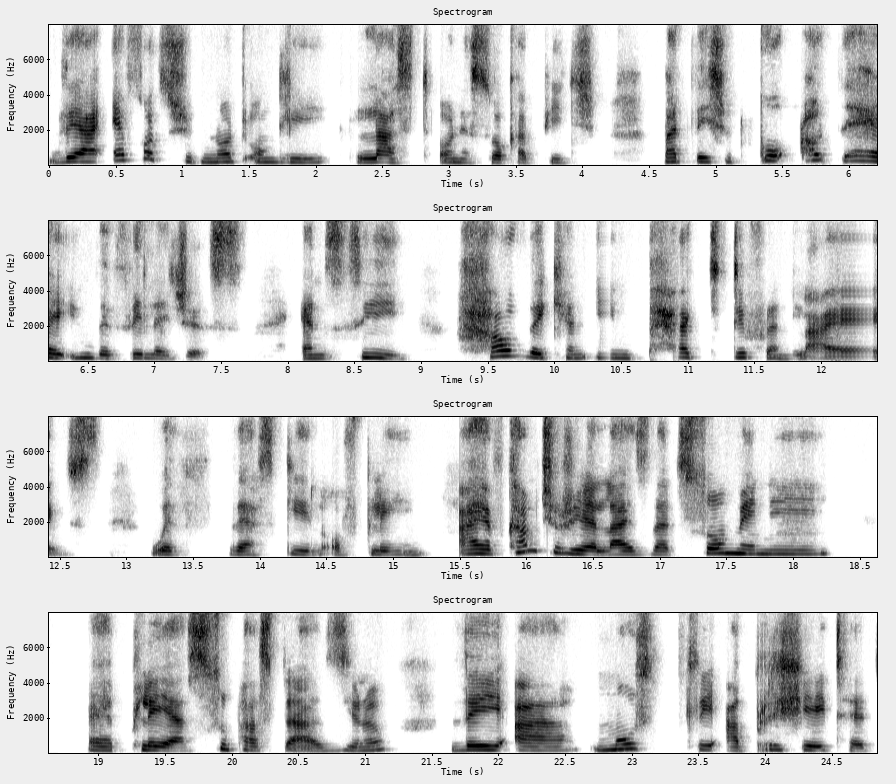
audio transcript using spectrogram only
their efforts should not only last on a soccer pitch, but they should go out there in the villages and see how they can impact different lives with their skill of playing. I have come to realize that so many uh, players, superstars, you know, they are mostly appreciated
